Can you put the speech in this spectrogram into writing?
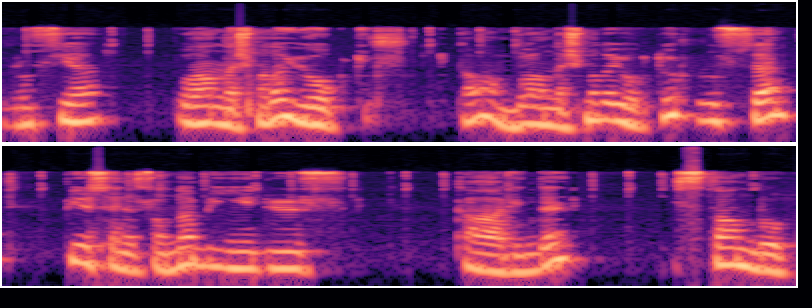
Rusya bu anlaşmada yoktur. Tamam bu anlaşmada yoktur. Rusya bir sene sonra 1700 tarihinde İstanbul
